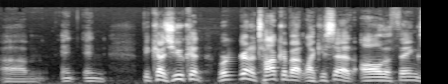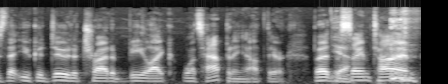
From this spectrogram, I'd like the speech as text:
um, and, and because you can we're going to talk about like you said all the things that you could do to try to be like what's happening out there but at the same time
